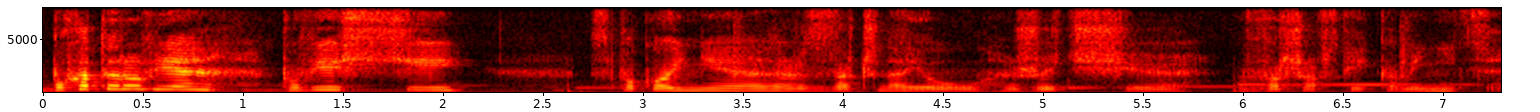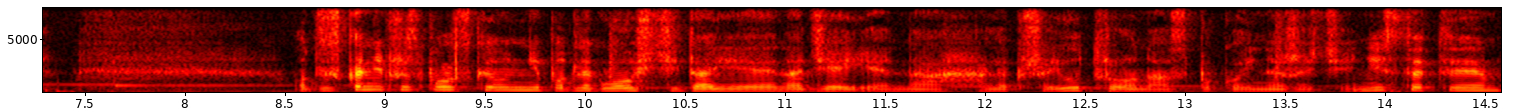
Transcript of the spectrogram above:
Bohaterowie powieści spokojnie zaczynają żyć w warszawskiej kamienicy. Odzyskanie przez Polskę niepodległości daje nadzieję na lepsze jutro, na spokojne życie. Niestety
